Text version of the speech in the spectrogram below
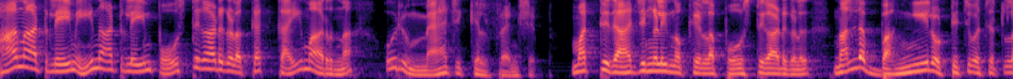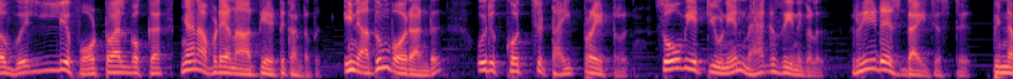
ആ നാട്ടിലെയും ഈ നാട്ടിലെയും പോസ്റ്റ് കാർഡുകളൊക്കെ കൈമാറുന്ന ഒരു മാജിക്കൽ ഫ്രണ്ട്ഷിപ്പ് മറ്റ് രാജ്യങ്ങളിൽ നിന്നൊക്കെയുള്ള പോസ്റ്റ് കാർഡുകൾ നല്ല ഭംഗിയിൽ ഒട്ടിച്ചു വെച്ചിട്ടുള്ള വലിയ ഫോട്ടോ ആൽബം ഒക്കെ ഞാൻ അവിടെയാണ് ആദ്യമായിട്ട് കണ്ടത്. ഇനി അതും പോരാണ്ട് ഒരു കൊച്ച് ടൈപ്പ് റൈറ്റർ സോവിയറ്റ് യൂണിയൻ മാഗസീനുകൾ റീഡേഴ്സ് ഡൈജസ്റ്റ് പിന്നെ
